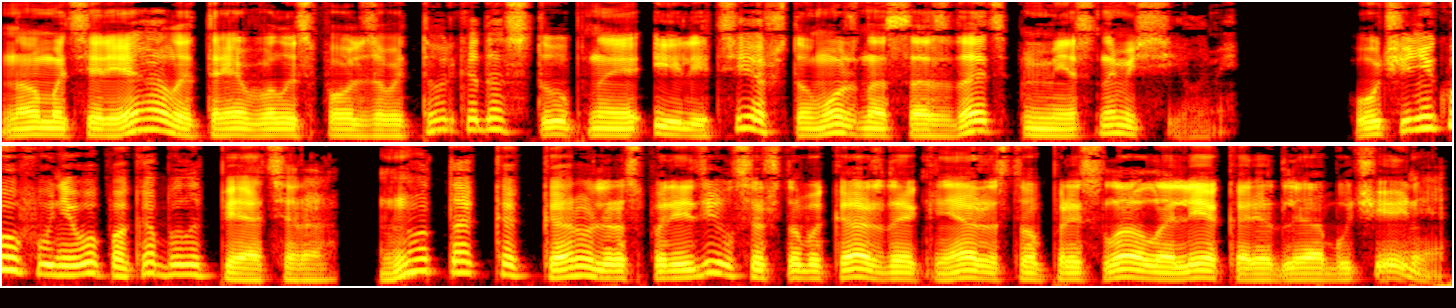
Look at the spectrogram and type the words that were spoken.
но материалы требовал использовать только доступные или те, что можно создать местными силами. Учеников у него пока было пятеро, но так как король распорядился, чтобы каждое княжество прислало лекаря для обучения,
